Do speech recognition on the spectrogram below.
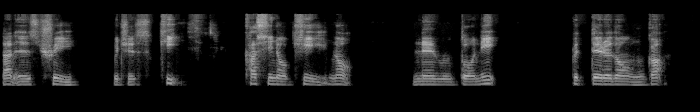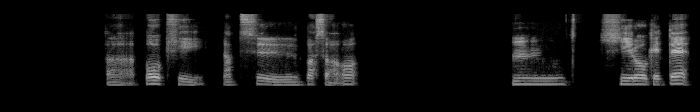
That is tree, which is key. 歌詞の木の 根元に、プテルドンが、あ大きな翼を、うん、広げて、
